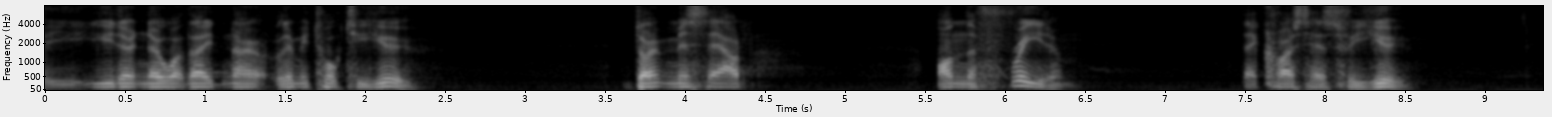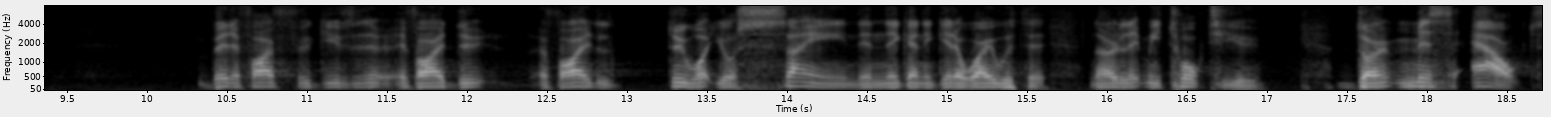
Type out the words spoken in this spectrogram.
you don't know what they know. Let me talk to you. Don't miss out on the freedom that Christ has for you. But if I forgive them, if I do, if I do what you're saying, then they're going to get away with it. No, let me talk to you. Don't miss out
